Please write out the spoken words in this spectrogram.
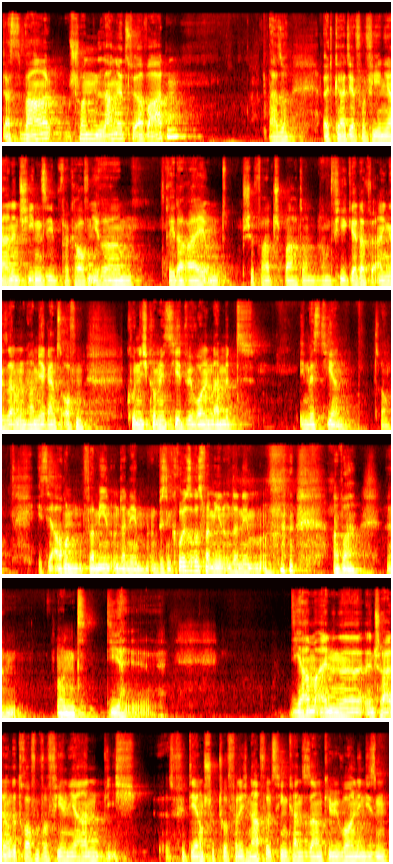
Das war schon lange zu erwarten. Also Oetker hat ja vor vielen Jahren entschieden, sie verkaufen ihre Reederei und Schifffahrtssparte und haben viel Geld dafür eingesammelt und haben ja ganz offenkundig kommuniziert, wir wollen damit investieren. So. Ist ja auch ein Familienunternehmen, ein bisschen größeres Familienunternehmen, aber ähm, und die, die haben eine Entscheidung getroffen vor vielen Jahren, die ich für deren Struktur völlig nachvollziehen kann, zu sagen, okay, wir wollen in diesem,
